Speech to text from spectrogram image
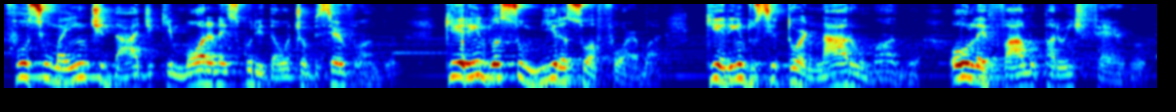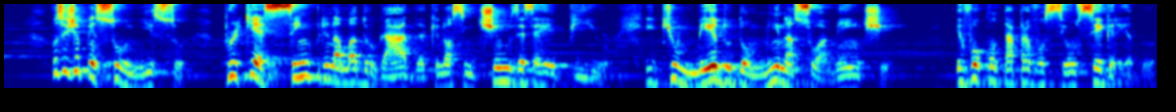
Fosse uma entidade que mora na escuridão te observando, querendo assumir a sua forma, querendo se tornar humano ou levá-lo para o inferno. Você já pensou nisso? Porque é sempre na madrugada que nós sentimos esse arrepio e que o medo domina a sua mente. Eu vou contar para você um segredo.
